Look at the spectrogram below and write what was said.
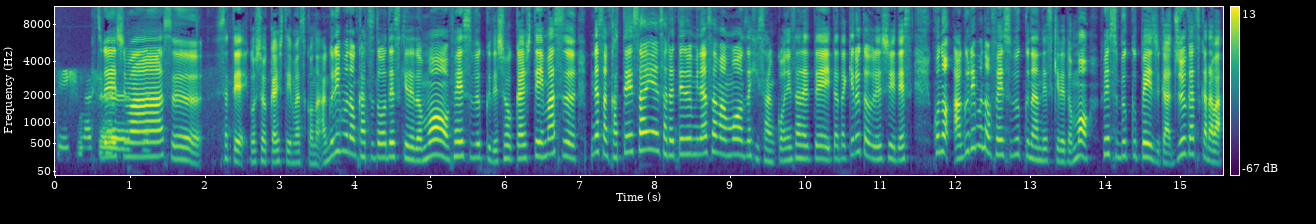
失礼します。失礼します。さてご紹介していますこのアグリブの活動ですけれども Facebook で紹介しています。皆さん家庭菜園されている皆様もぜひ参考にされていただけると嬉しいです。このアグリブの Facebook なんですけれども Facebook ページが10月からは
